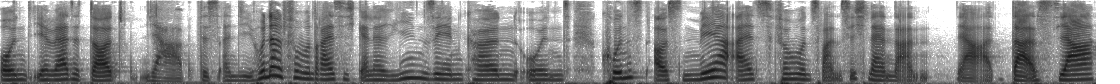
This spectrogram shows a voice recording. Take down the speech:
und ihr werdet dort ja bis an die 135 Galerien sehen können und Kunst aus mehr als 25 Ländern ja, das Jahr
